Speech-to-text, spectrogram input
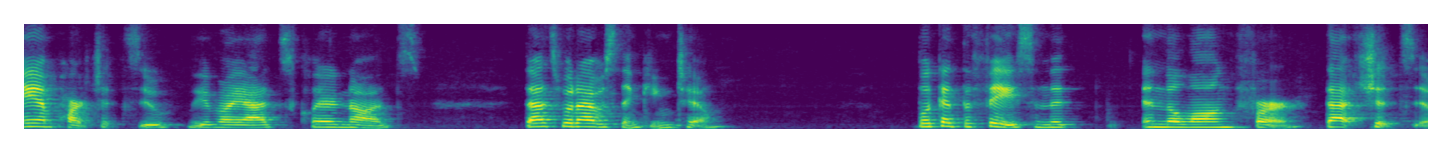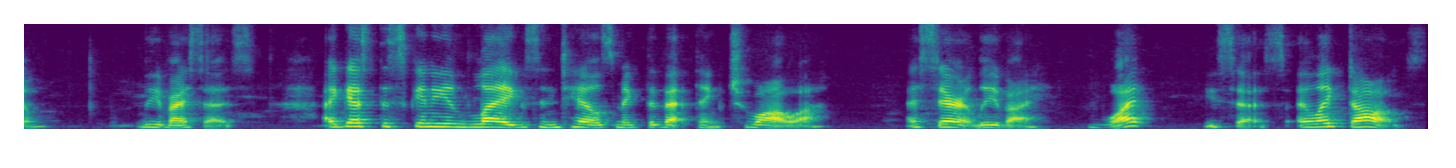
And part Shih Tzu, Levi adds. Claire nods. That's what I was thinking too. Look at the face and the and the long fur. That Shih Tzu, Levi says. I guess the skinny legs and tails make the vet think Chihuahua. I stare at Levi. What? He says. I like dogs.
